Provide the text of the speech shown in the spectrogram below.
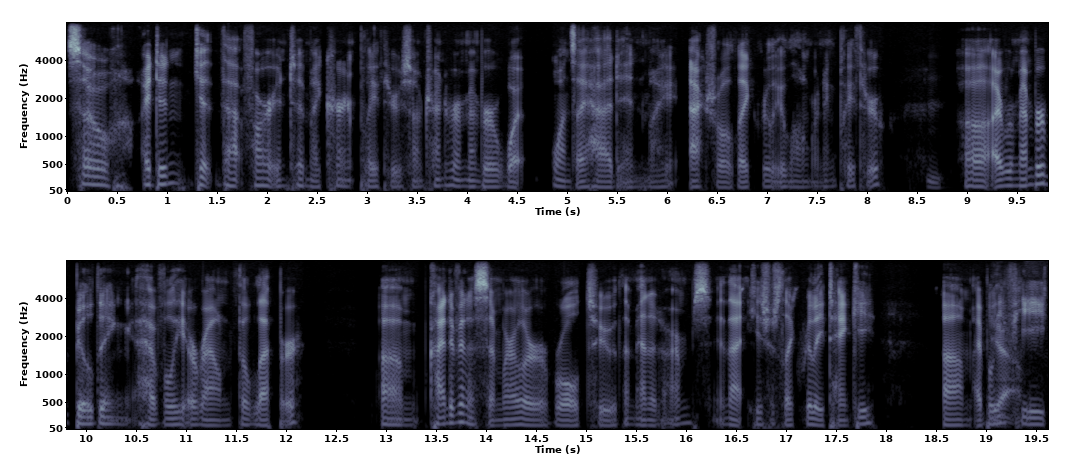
So I didn't get that far into my current playthrough, so I'm trying to remember what ones I had in my actual like really long running playthrough. Hmm. Uh, I remember building heavily around the leper, um, kind of in a similar role to the man at arms, in that he's just like really tanky. Um, I believe Yeah. he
